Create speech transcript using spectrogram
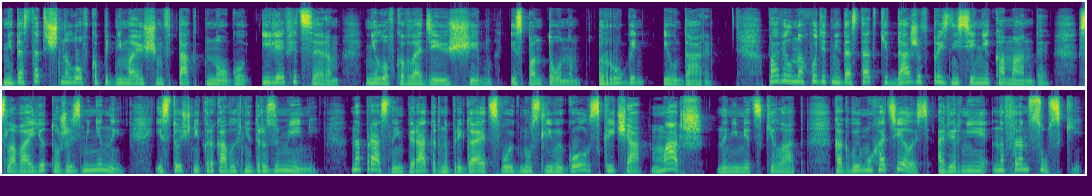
недостаточно ловко поднимающим в такт ногу, или офицерам, неловко владеющим испантоном, ругань и удары. Павел находит недостатки даже в произнесении команды. Слова ее тоже изменены. Источник роковых недоразумений. Напрасно император напрягает свой гнусливый голос, крича «Марш!» на немецкий лад, как бы ему хотелось, а вернее на французский,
